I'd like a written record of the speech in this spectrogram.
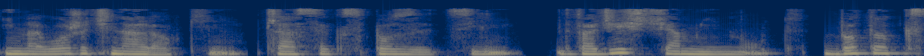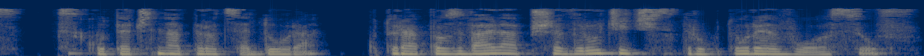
i nałożyć na loki. Czas ekspozycji 20 minut. Botox, skuteczna procedura, która pozwala przywrócić strukturę włosów,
